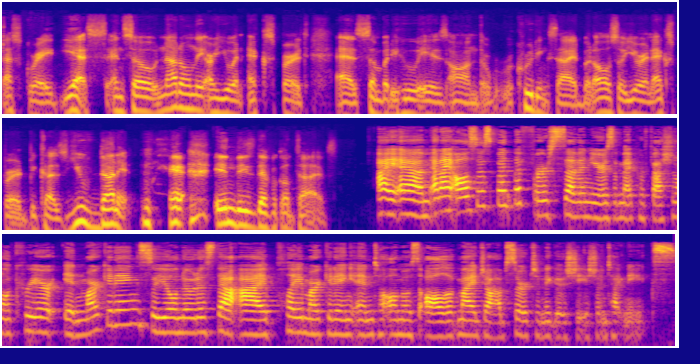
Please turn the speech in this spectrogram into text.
That's great. Yes. And so not only are you an expert as somebody who is on the recruiting side, but also you're an expert because you've done it in these difficult times. I am. And I also spent the first seven years of my professional career in marketing. So you'll notice that I play marketing into almost all of my job search and negotiation techniques.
